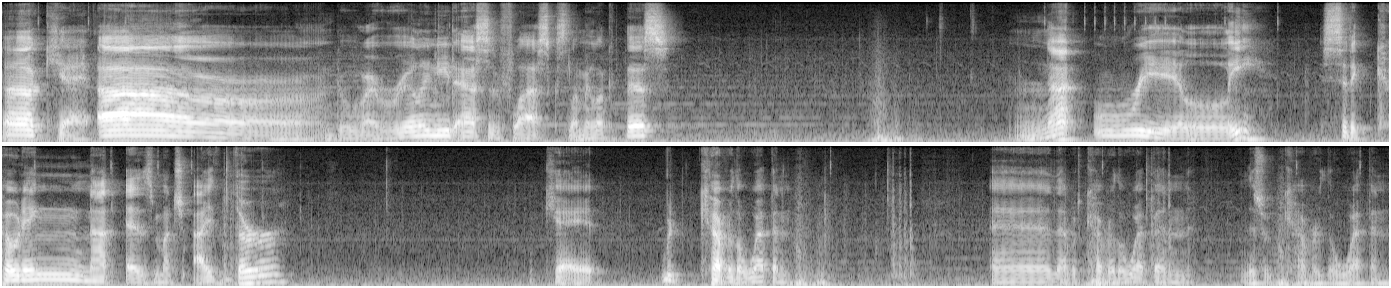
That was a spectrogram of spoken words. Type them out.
Okay. Uh, do I really need acid flasks? Let me look at this. Not really. Acidic coating, not as much either. Okay, it would cover the weapon. And that would cover the weapon. This would cover the weapon.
